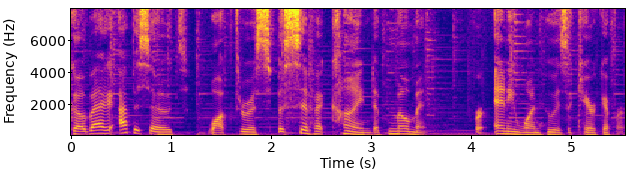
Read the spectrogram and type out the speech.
Go Bag episodes walk through a specific kind of moment for anyone who is a caregiver.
